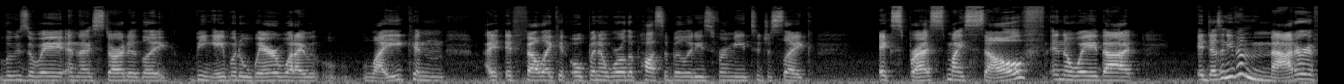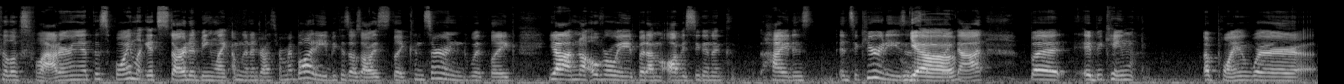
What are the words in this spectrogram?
lose the weight and I started like being able to wear what I like and I, it felt like it opened a world of possibilities for me to just like express myself in a way that it doesn't even matter if it looks flattering at this point. Like it started being like I'm gonna dress for my body because I was always like concerned with like yeah I'm not overweight but I'm obviously gonna hide ins- insecurities and Yeah. stuff like that. But it became a point where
